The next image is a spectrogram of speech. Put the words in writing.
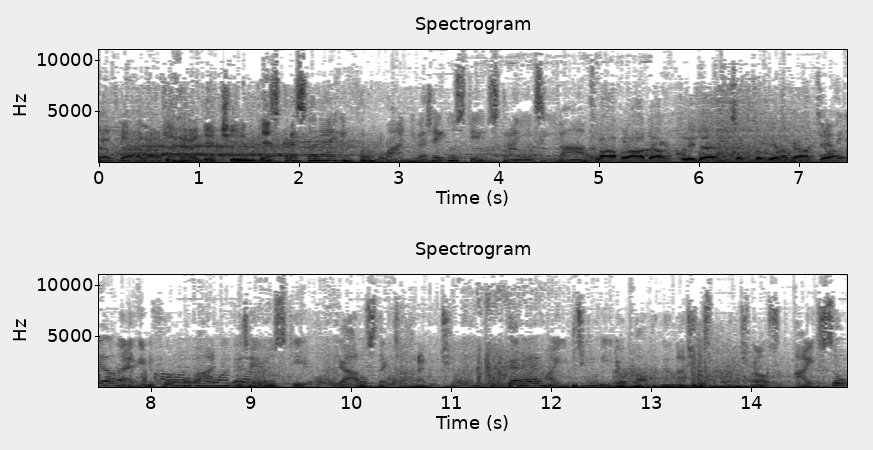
Pravda, na hradě Čín. Neskreslené informování veřejnosti stranící vám. Má vláda lidé se k tobě navrátila. Pravidelné informování veřejnosti o událostech zahraničí, které mají přímý dopad na naši společnost a jsou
